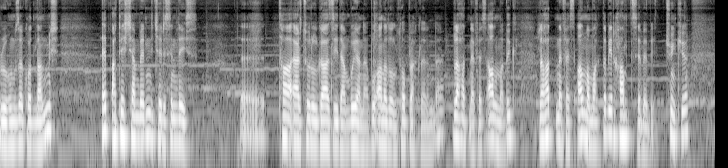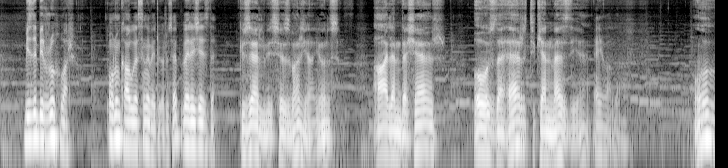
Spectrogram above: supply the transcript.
Ruhumuza kodlanmış. Hep ateş çemberinin içerisindeyiz. Ee, ta Ertuğrul Gazi'den bu yana bu Anadolu topraklarında rahat nefes almadık. Rahat nefes almamak da bir hamd sebebi. Çünkü bizde bir ruh var. Onun kavgasını veriyoruz hep. Vereceğiz de. Güzel bir söz var ya Yunus. Alemde şer, Oğuz'da er tükenmez diye. Eyvallah. O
